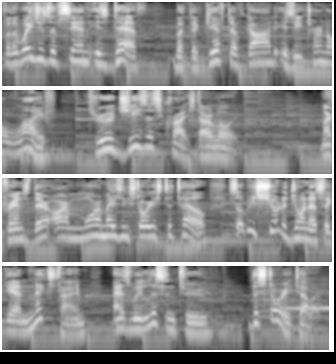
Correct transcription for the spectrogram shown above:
For the wages of sin is death, but the gift of God is eternal life through Jesus Christ our Lord. My friends, there are more amazing stories to tell, so be sure to join us again next time as we listen to The Storyteller.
